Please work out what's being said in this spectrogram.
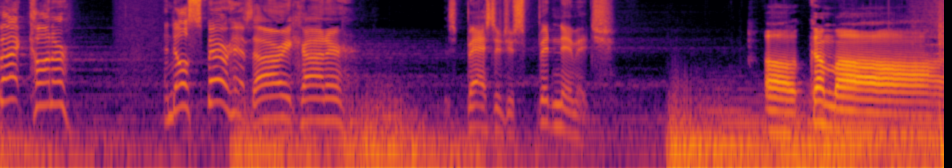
Back, Connor. And I'll spare him. Sorry, Connor. This bastard's your spitting image. Oh, come on.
